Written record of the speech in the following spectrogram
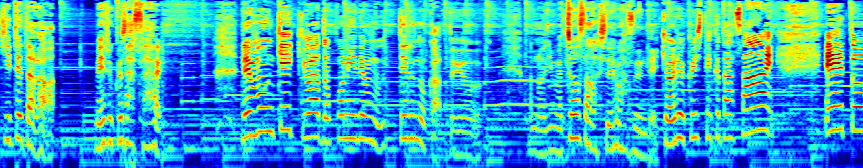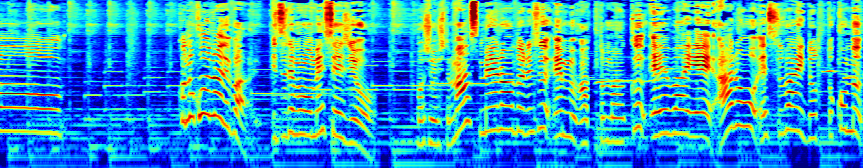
聞いてたらメールください。レモンケーキはどこにでも売ってるのかというあの今調査をしてますんで協力してください。えっ、ー、とこのコーナーではいつでもメッセージを募集してます。メールアドレス m.ayarosy.com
